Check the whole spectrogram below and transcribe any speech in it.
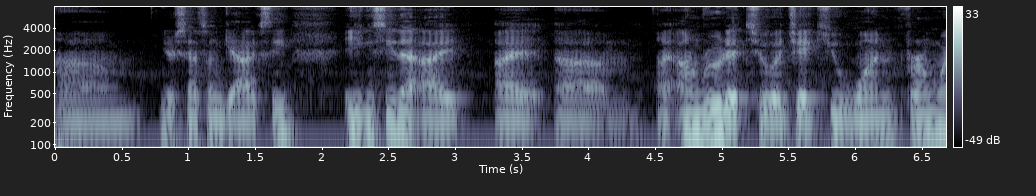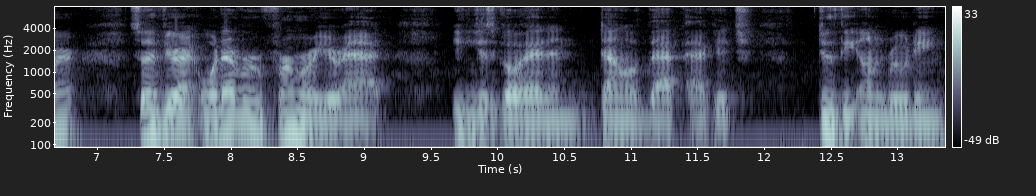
um, your Samsung Galaxy. You can see that I I um, I unrooted to a JQ1 firmware. So if you're at whatever firmware you're at, you can just go ahead and download that package, do the unrooting,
